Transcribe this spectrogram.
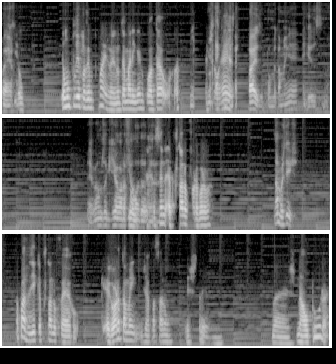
Ferro. ele, ele não podia fazer muito mais, né? não tem mais ninguém no plantel. A questão é essa. Faz, o problema também é esse. Não é? É, vamos aqui agora falar. Ele, essa a... cena, apostar no ferro agora. Não, mas diz. Rapaz, dizia que apostar no ferro. Agora também já passaram estes três, né? mas na altura,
